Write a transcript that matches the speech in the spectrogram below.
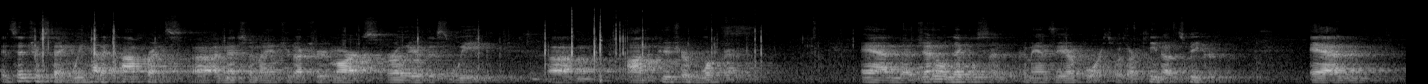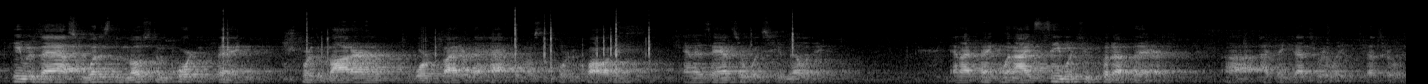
it's interesting, we had a conference, uh, I mentioned in my introductory remarks earlier this week, um, on the future of warfare. And uh, General Nicholson, who commands the Air Force, was our keynote speaker. And he was asked, what is the most important thing for the modern warfighter to have, the most important quality? And his answer was humility. And I think when I see what you put up there, uh, I think that's really, that's really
